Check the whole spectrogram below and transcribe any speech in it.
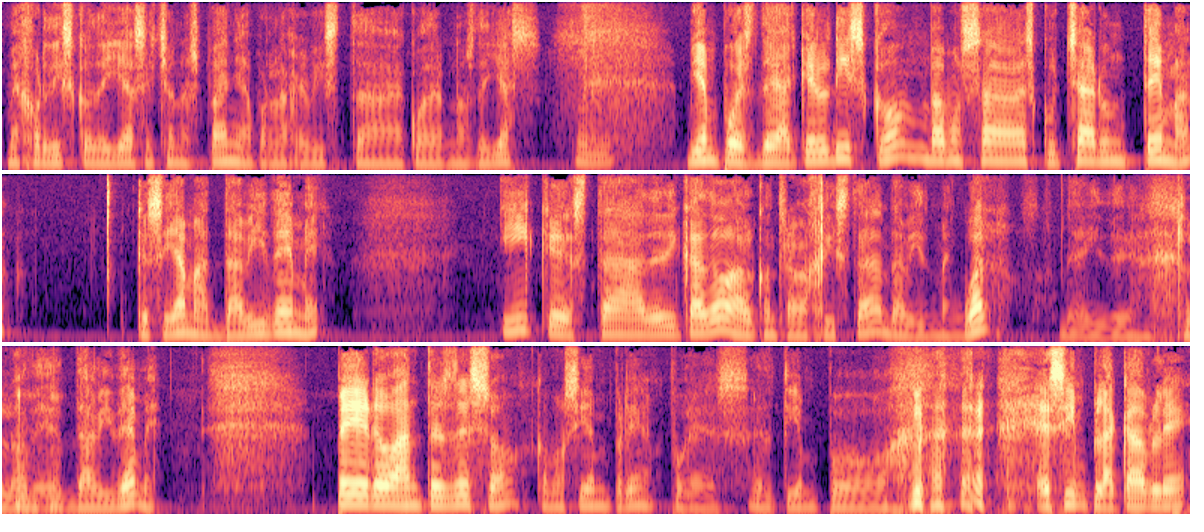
mejor disco de jazz hecho en España por la revista Cuadernos de Jazz. Ujú. Bien, pues de aquel disco vamos a escuchar un tema que se llama David M y que está dedicado al contrabajista David Mengual, de ahí de lo de David M. Pero antes de eso, como siempre, pues el tiempo es implacable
